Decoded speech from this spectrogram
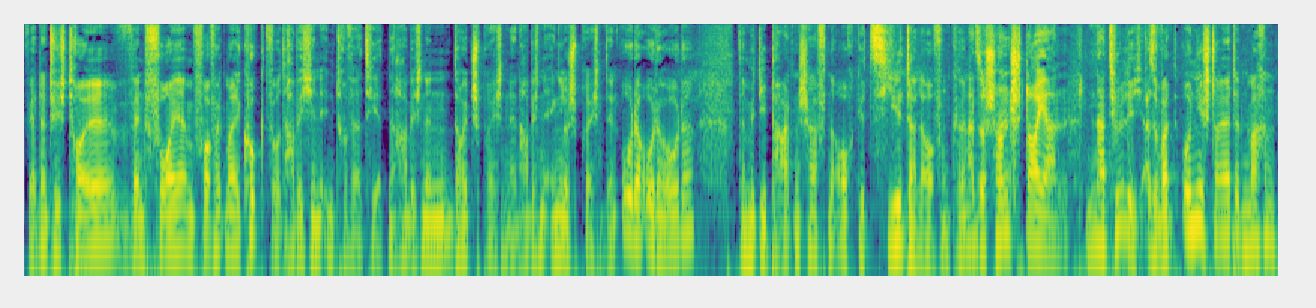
Wäre natürlich toll, wenn vorher im Vorfeld mal geguckt wird, habe ich einen Introvertierten, habe ich einen Deutschsprechenden, habe ich einen Englischsprechenden? Oder, oder, oder, damit die Patenschaften auch gezielter laufen können. Also schon steuern. Natürlich, also was Ungesteuertes machen,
